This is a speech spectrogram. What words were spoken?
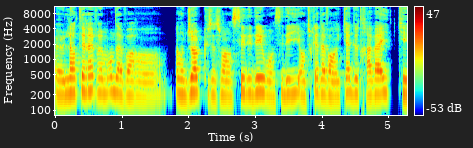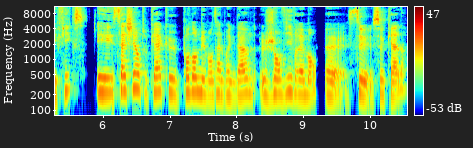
euh, l'intérêt vraiment d'avoir un, un job, que ce soit un CDD ou un CDI, en tout cas d'avoir un cadre de travail qui est fixe. Et sachez en tout cas que pendant mes mental breakdowns, j'envie vraiment euh, ce, ce, cadre.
